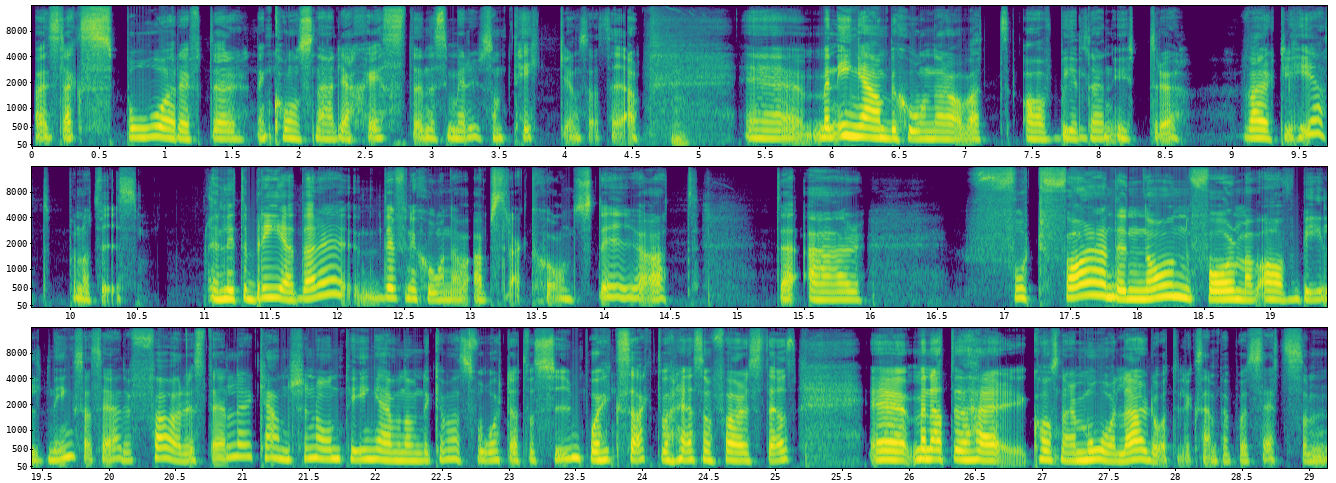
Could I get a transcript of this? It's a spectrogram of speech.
en slags spår efter den konstnärliga gesten. Det ser mer ut som tecken så att säga. Eh, men inga ambitioner av att avbilda en yttre verklighet på något vis. En lite bredare definition av abstrakt konst det är ju att det är fortfarande någon form av avbildning, så att säga. Det föreställer kanske någonting, även om det kan vara svårt att få syn på exakt vad det är som föreställs. Eh, men att den här konstnären målar då till exempel på ett sätt som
